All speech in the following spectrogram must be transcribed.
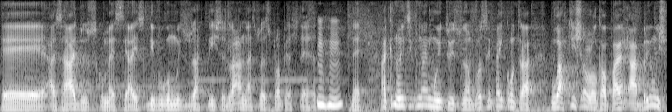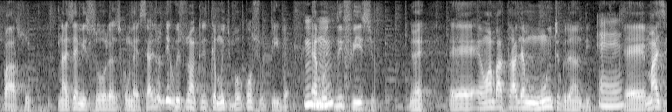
é, as rádios comerciais divulgam muitos artistas lá nas suas próprias terras. Uhum. Né? Aqui no Recife não é muito isso, não. Você para encontrar o artista local, para abrir um espaço nas emissoras comerciais, eu digo isso numa crítica muito boa, construtiva. É uhum. É muito difícil. Né? É, é uma batalha muito grande. É. é mas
